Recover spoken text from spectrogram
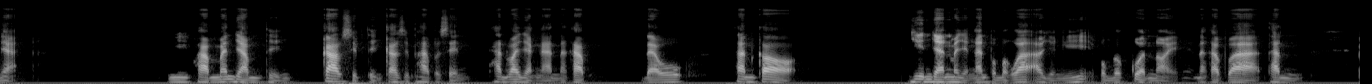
เนี่ย มีความแม่นยำถึง 90-95%ท่านว่าอย่างนั้นนะครับ แล้วท่านก็ ยืนยันมาอย่างนั้นผมบอกว่าเอาอย่างนี้ผมรบกวนหน่อยนะครับ ว่าท่านไป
